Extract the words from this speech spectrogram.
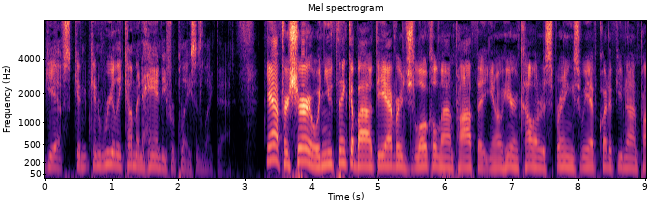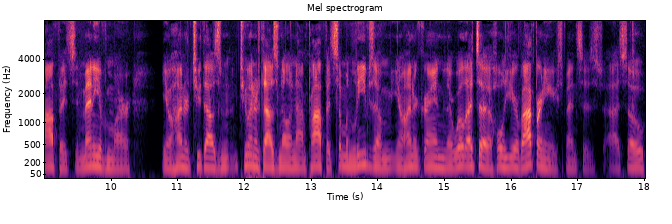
gifts can can really come in handy for places like that. Yeah, for sure. When you think about the average local nonprofit, you know, here in Colorado Springs, we have quite a few nonprofits, and many of them are, you know, 100, 2,000, $200,000 nonprofits. Someone leaves them, you know, 100 grand in their will. That's a whole year of operating expenses. Uh, so it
